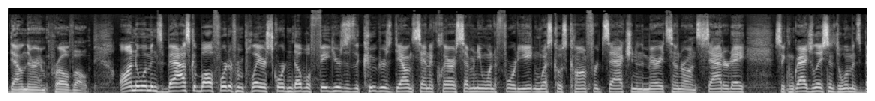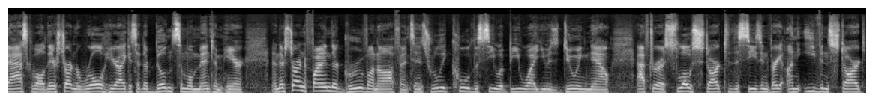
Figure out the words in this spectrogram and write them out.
down there in Provo. On to women's basketball. Four different players scored in double figures as the Cougars down Santa Clara 71 to 48 in West Coast Conference action in the Marriott Center on Saturday. So congratulations to women's basketball. They're starting to roll here. Like I said, they're building some momentum here and they're starting to find their groove on offense. And it's really cool to see what BYU is doing now after a slow start to the season, very uneven start.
